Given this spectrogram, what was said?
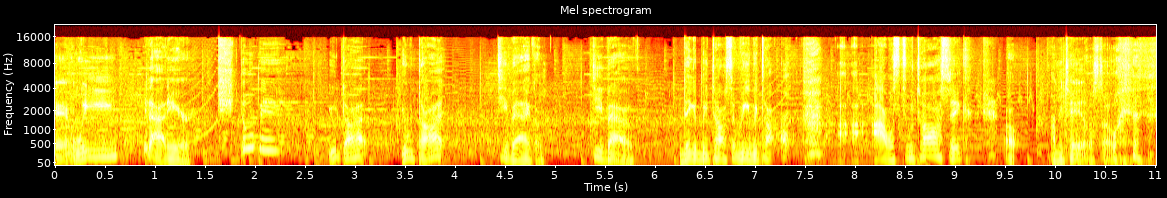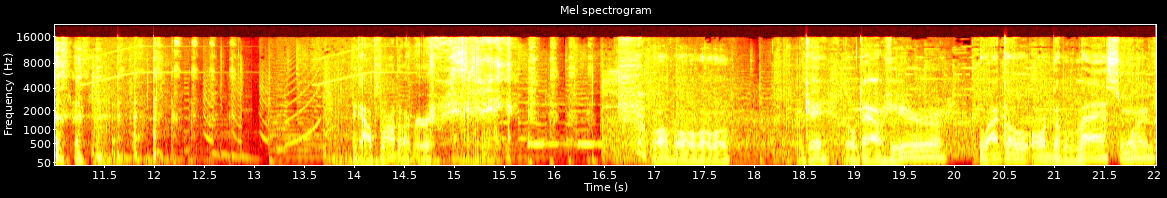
And we get out of here. Stupid. You thought, you thought, teabag teabag. They could be toxic. We could be toxic. Oh, I, I was too toxic. Oh, I'm tails though. I got plot armor. whoa, whoa, whoa, whoa. Okay, go down here. Do I go on the last one?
